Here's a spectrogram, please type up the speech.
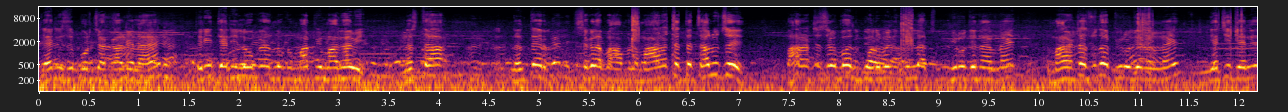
जाहीर निषेध मोर्चा काढलेला आहे. तरी त्यांनी लवकरात लवकर माफी मागावी. नसता नंतर सगळं आपलं महाराष्ट्रात तर चालूच आहे. महाराष्ट्र सगळं बंद. परभणी जिल्ह्यात फिरू देणार नाहीत. महाराष्ट्रात सुद्धा फिरू देणार नाहीत. याची त्यांनी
